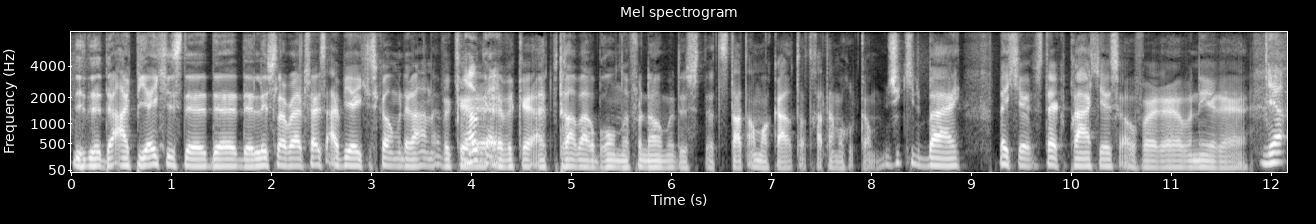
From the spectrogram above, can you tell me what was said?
De, de, de IPA'tjes, de, de, de Live Slow Ride Fest IPA'tjes komen eraan. Heb ik, eh, heb ik eh, uit betrouwbare bronnen vernomen. Dus dat staat allemaal koud. Dat gaat allemaal goed komen. Muziekje erbij. Beetje sterke praatjes over eh, wanneer, eh, Ja,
